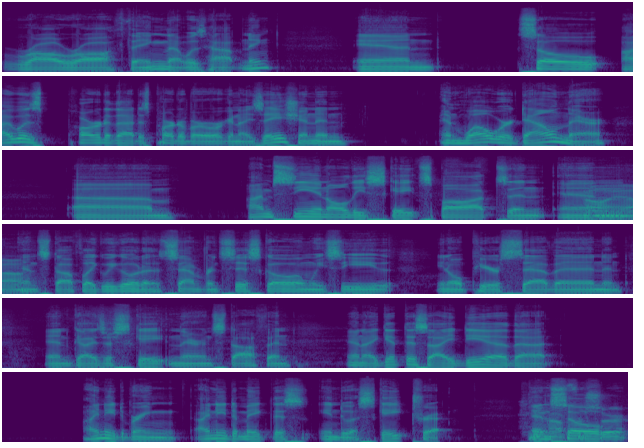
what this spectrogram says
raw raw thing that was happening, and so I was part of that as part of our organization, and and while we're down there, um, I'm seeing all these skate spots and and oh, yeah. and stuff. Like we go to San Francisco and we see you know Pier Seven and and guys are skating there and stuff. And and I get this idea that I need to bring I need to make this into a skate trip. And yeah, so sure.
